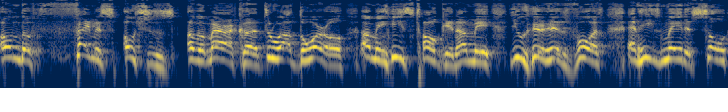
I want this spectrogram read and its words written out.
on the famous oceans of America and throughout the world. I mean, he's talking. I mean, you hear his voice and he's made it so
